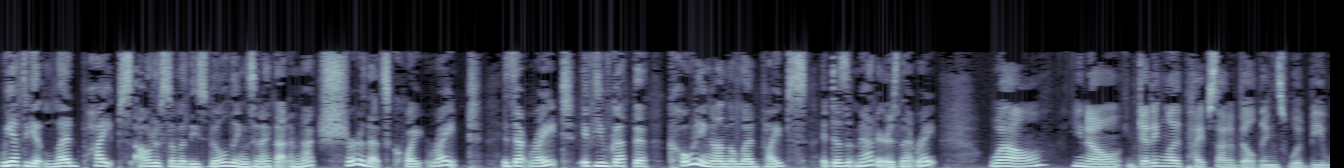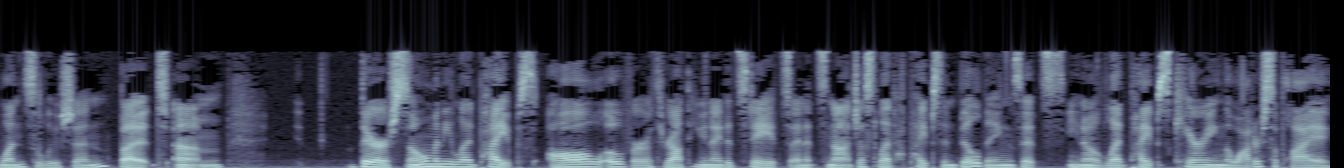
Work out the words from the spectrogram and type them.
we have to get lead pipes out of some of these buildings, and I thought, I'm not sure that's quite right. Is that right? If you've got the coating on the lead pipes, it doesn't matter. Is that right? Well, you know, getting lead pipes out of buildings would be one solution, but um, there are so many lead pipes all over throughout the United States, and it's not just lead pipes in buildings, it's, you know, lead pipes carrying the water supply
